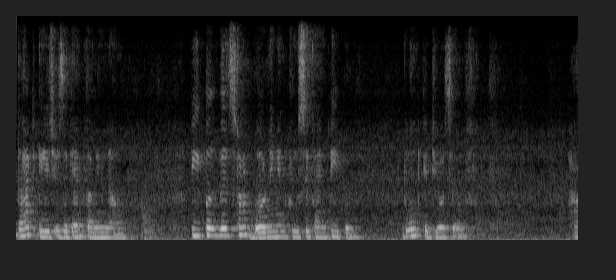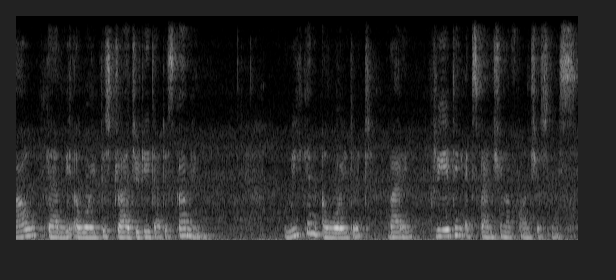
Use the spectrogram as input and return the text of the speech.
That age is again coming now. People will start burning and crucifying people. Don't kid yourself. How can we avoid this tragedy that is coming? We can avoid it by creating expansion of consciousness.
